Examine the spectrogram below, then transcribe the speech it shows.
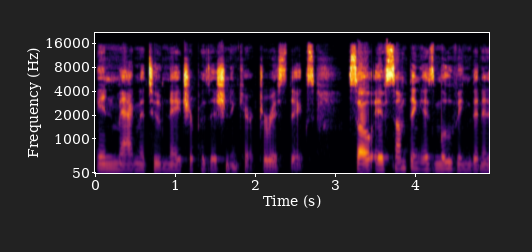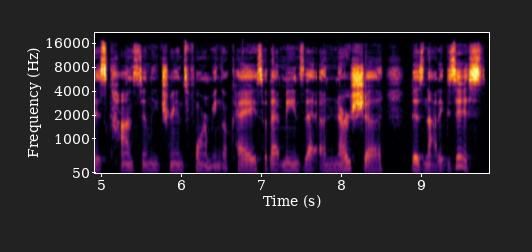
in magnitude, nature, position, and characteristics. So if something is moving, then it is constantly transforming. Okay. So that means that inertia does not exist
